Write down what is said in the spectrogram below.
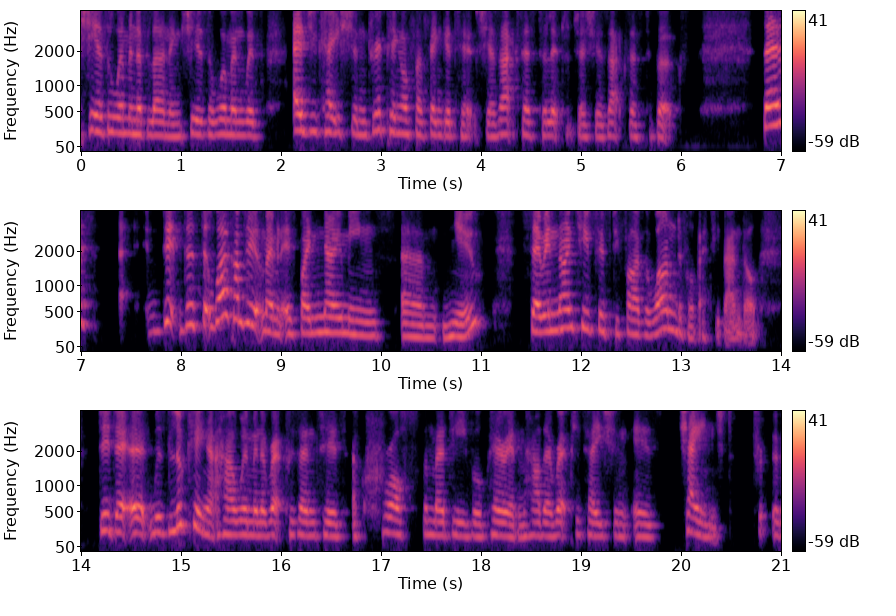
she is a woman of learning. She is a woman with education dripping off her fingertips. She has access to literature. She has access to books. There's the, the, the, work I'm doing at the moment is by no means um, new. So in 1955, the wonderful Betty Bandel did it, was looking at how women are represented across the medieval period and how their reputation is changed uh,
